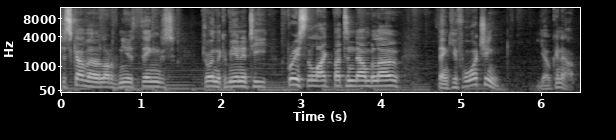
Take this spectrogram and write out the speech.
discover a lot of new things, join the community, press the like button down below. Thank you for watching. Yoken out.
